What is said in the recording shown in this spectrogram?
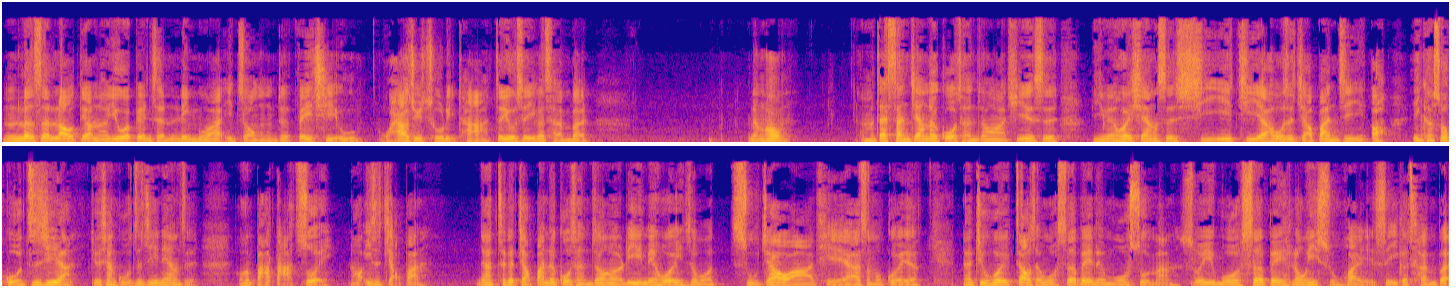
那垃圾捞掉呢，又会变成另外一种的废弃物，我还要去处理它，这又是一个成本。然后我们在散浆的过程中啊，其实是里面会像是洗衣机啊，或是搅拌机哦，应该说果汁机啊，就像果汁机那样子，我们把它打碎，然后一直搅拌。那这个搅拌的过程中啊，里面会什么塑胶啊、铁啊什么鬼的，那就会造成我设备的磨损嘛，所以我设备容易损坏也是一个成本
